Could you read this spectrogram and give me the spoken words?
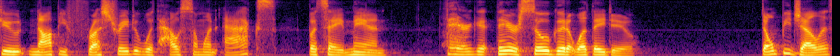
to not be frustrated with how someone acts, but say, man, they're good, they are so good at what they do. Don't be jealous.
